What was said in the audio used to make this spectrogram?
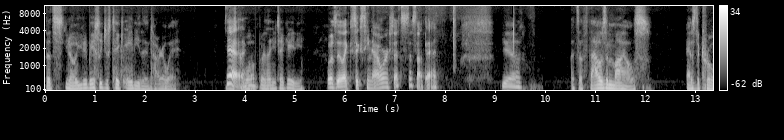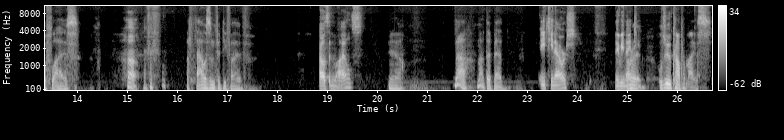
that's you know you basically just take 80 the entire way. You Yeah. go up and then you take 80. What was it, like 16 hours? That's that's not bad. Yeah, that's a thousand miles as the crow flies. Huh. A thousand fifty-five. Thousand miles? Yeah, Nah, not that bad. 18 hours, maybe 19. right, we'll do a compromise.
